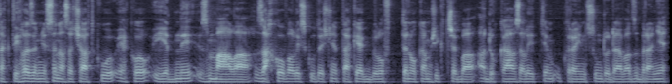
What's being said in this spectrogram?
tak tyhle země se na začátku jako jedny z mála zachovaly skutečně tak, jak bylo v ten okamžik třeba a dokázali těm Ukrajincům dodávat zbraně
